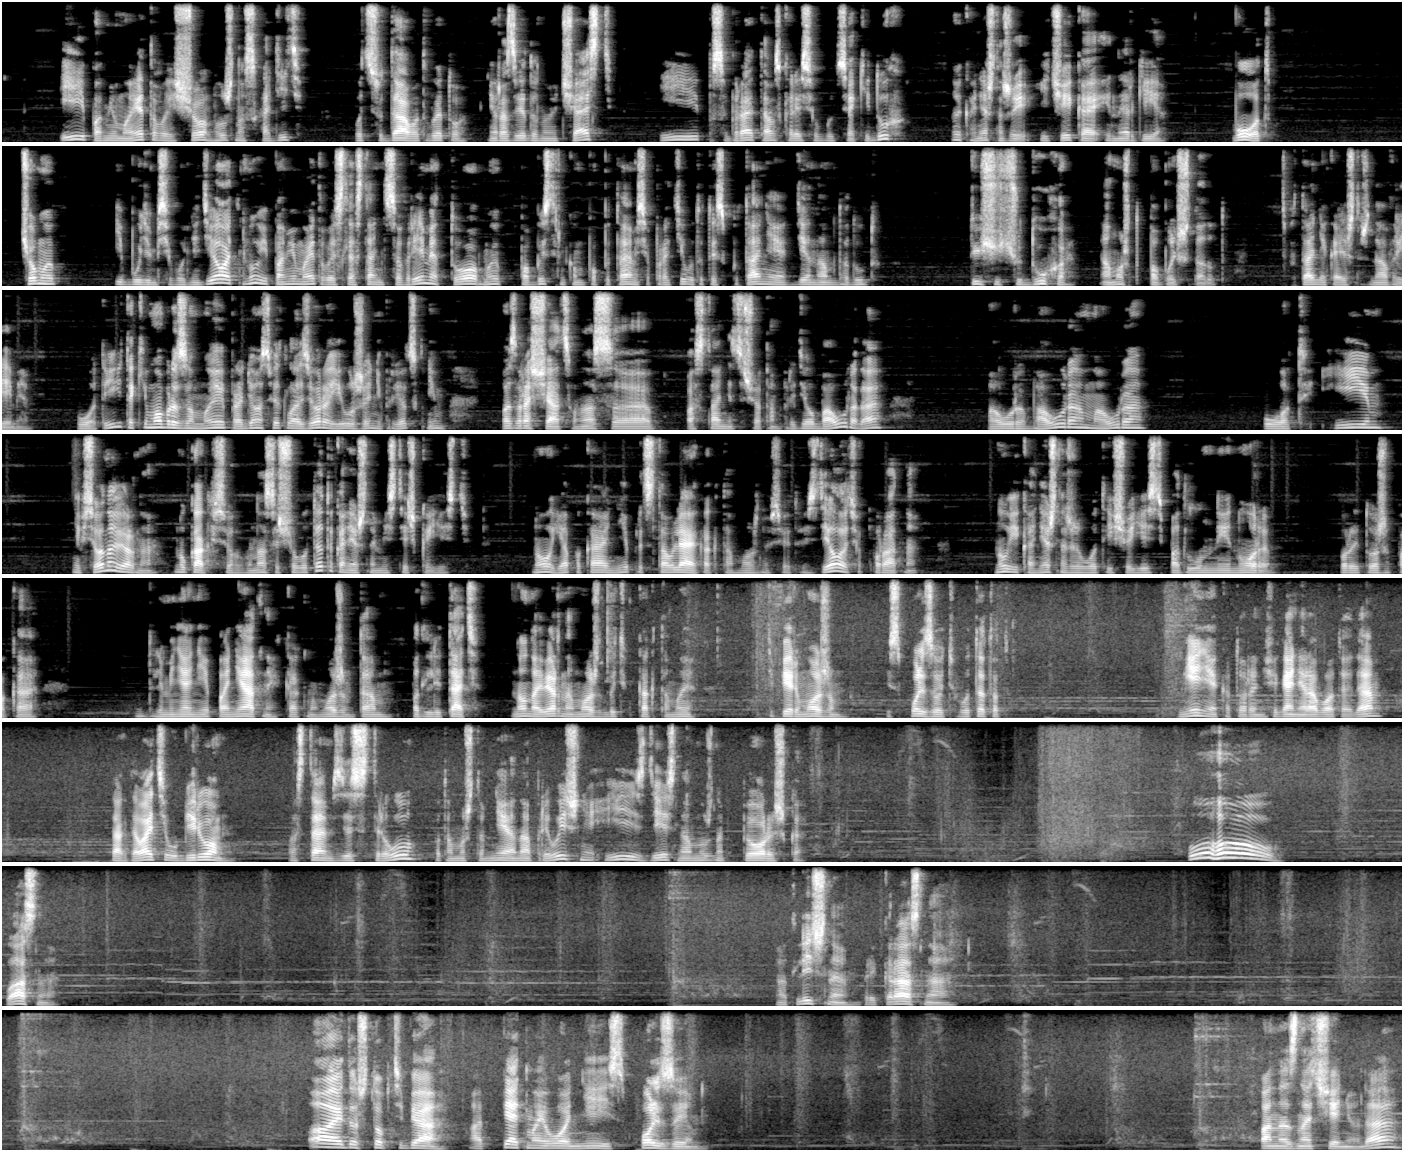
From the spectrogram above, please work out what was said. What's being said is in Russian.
И помимо этого еще нужно сходить вот сюда, вот в эту неразведанную часть и пособирать там, скорее всего, будет всякий дух. Ну и, конечно же, ячейка энергии. Вот. Что мы и будем сегодня делать. Ну и помимо этого, если останется время, то мы по-быстренькому попытаемся пройти вот это испытание, где нам дадут тысячу духа, а может побольше дадут. Испытание, конечно же, на время. Вот, и таким образом мы пройдем Светлые озера и уже не придется к ним возвращаться. У нас э, останется еще там предел Баура, да? Баура, Баура, Маура. Вот. И... Не все, наверное? Ну как все? У нас еще вот это, конечно, местечко есть. Но я пока не представляю, как там можно все это сделать аккуратно. Ну и, конечно же, вот еще есть подлунные норы, которые тоже пока для меня непонятны, как мы можем там подлетать. Но, наверное, может быть, как-то мы теперь можем использовать вот этот умение, которое нифига не работает, да? Так, давайте уберем. Поставим здесь стрелу, потому что мне она привычнее. И здесь нам нужно перышко. Ого! Классно. Отлично, прекрасно. Ай, да чтоб тебя. Опять мы его не используем. По назначению, да?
